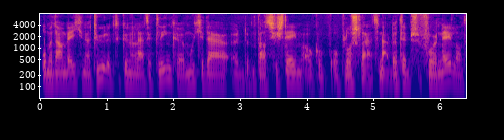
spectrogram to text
om het nou een beetje natuurlijk te kunnen laten klinken... moet je daar een bepaald systeem ook op, op loslaten. Nou, dat hebben ze voor Nederland.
